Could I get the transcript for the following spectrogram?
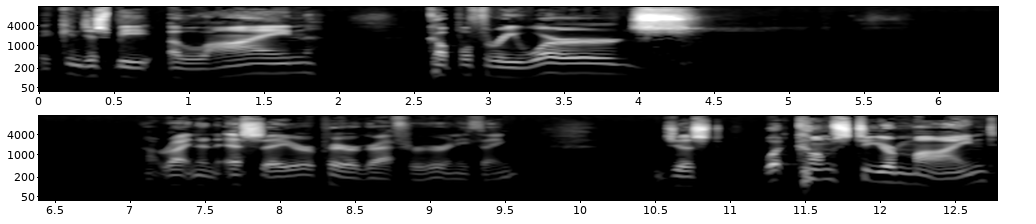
It can just be a line, couple, three words. Not writing an essay or a paragraph or anything. Just what comes to your mind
